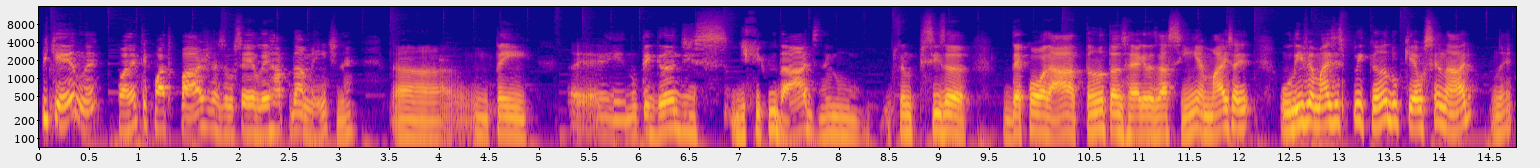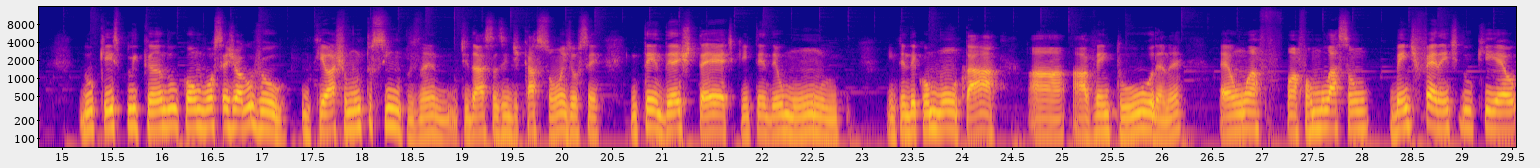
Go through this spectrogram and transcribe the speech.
pequeno, né? 44 páginas, você lê rapidamente, né? Uh, não tem é, não tem grandes dificuldades, né? não, você não precisa decorar tantas regras assim, é mais o livro é mais explicando o que é o cenário, né? Do que explicando como você joga o jogo. O que eu acho muito simples, né? Te dar essas indicações, você entender a estética, entender o mundo, entender como montar a, a aventura, né? É uma, uma formulação bem diferente do que é o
